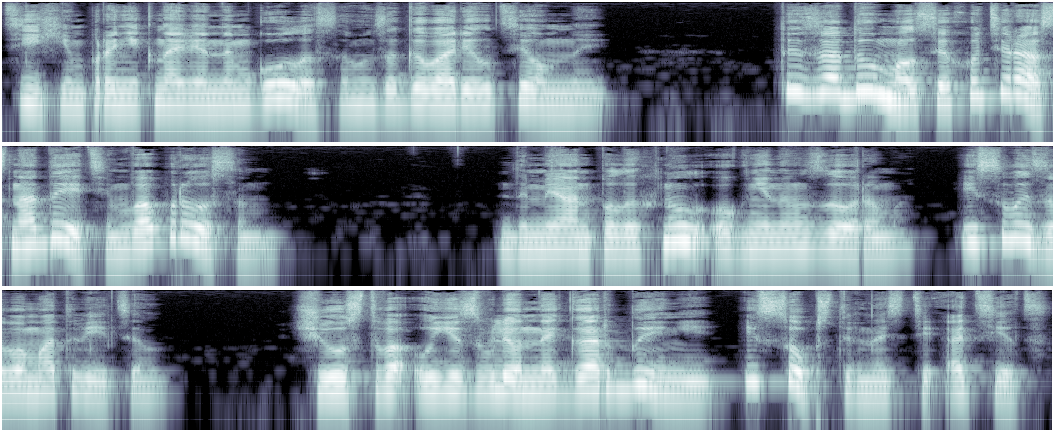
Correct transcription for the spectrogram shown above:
Тихим проникновенным голосом заговорил темный. Ты задумался хоть раз над этим вопросом? Дамиан полыхнул огненным взором и с вызовом ответил. Чувство уязвленной гордыни и собственности, отец.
